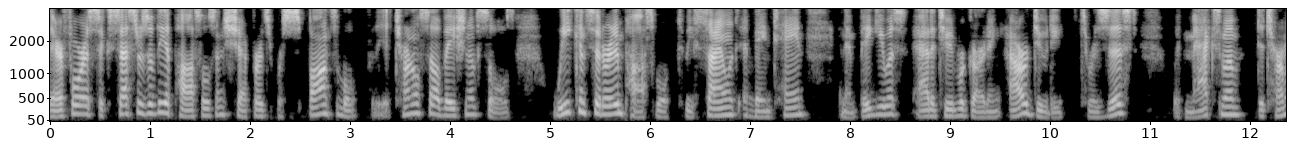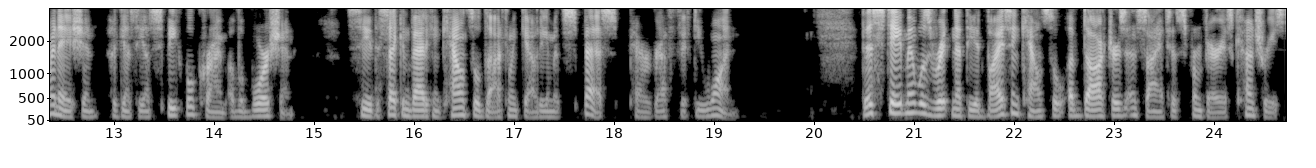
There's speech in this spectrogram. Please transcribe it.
Therefore, as successors of the apostles and shepherds responsible for the eternal salvation of souls, we consider it impossible to be silent and maintain an ambiguous attitude regarding our duty to resist with maximum determination against the unspeakable crime of abortion. See the Second Vatican Council document Gaudium et Spes, paragraph 51. This statement was written at the advice and counsel of doctors and scientists from various countries.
